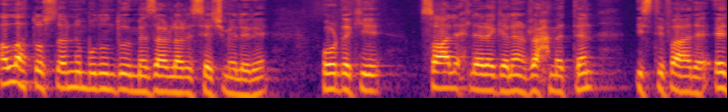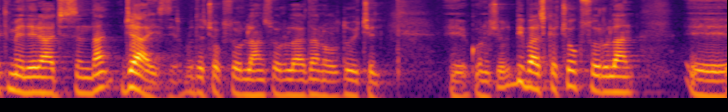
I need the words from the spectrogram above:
Allah dostlarının bulunduğu mezarları seçmeleri, oradaki salihlere gelen rahmetten istifade etmeleri açısından caizdir. Bu da çok sorulan sorulardan olduğu için e, konuşuyoruz. Bir başka çok sorulan e,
